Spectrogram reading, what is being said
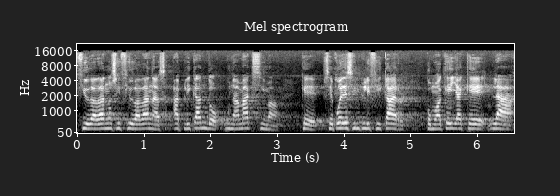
ciudadanos y ciudadanas aplicando una máxima que se puede simplificar como aquella que la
